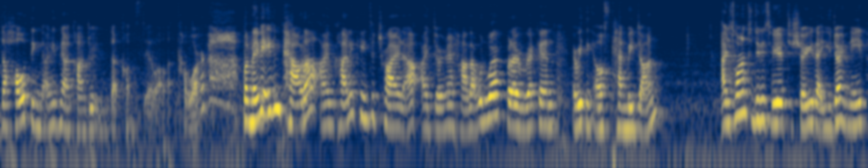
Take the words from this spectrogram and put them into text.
the whole thing. The only thing i can't do is that concealer that color. But maybe even powder. I'm kind of keen to try it out. I don't know how that would work but i reckon everything else can be done I just wanted to do this video to show you that you don't need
